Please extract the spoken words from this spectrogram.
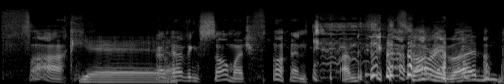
Fuck. Yeah. I'm having so much fun. I'm sorry, bud.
